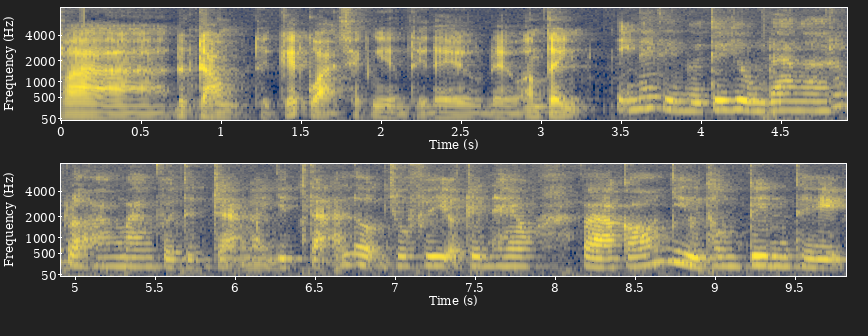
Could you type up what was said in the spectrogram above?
và Đức Trọng thì kết quả xét nghiệm thì đều đều âm tính. Hiện nay thì người tiêu dùng đang à, rất là hoang mang về tình trạng à, dịch tả lợn châu Phi ở trên heo và có nhiều thông tin thì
